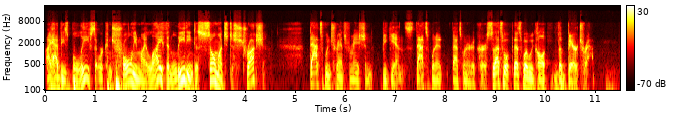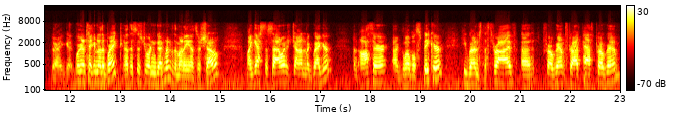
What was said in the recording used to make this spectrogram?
I had these beliefs that were controlling my life and leading to so much destruction." That's when transformation begins. That's when it that's when it occurs. So that's what that's what we call it the bear trap. Very good. We're going to take another break. This is Jordan Goodman of the Money Answer Show. My guest this hour is John MacGregor, an author, a global speaker. He runs the Thrive uh, program, Thrive Path program.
